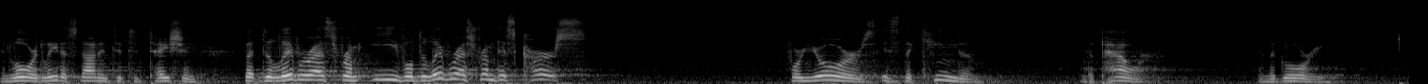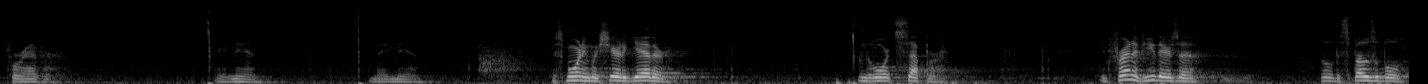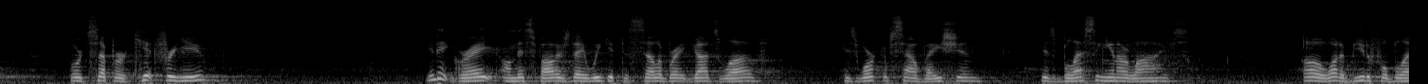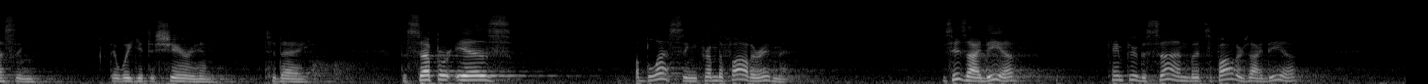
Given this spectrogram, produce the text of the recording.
And Lord, lead us not into temptation, but deliver us from evil. Deliver us from this curse. For yours is the kingdom, and the power, and the glory forever. Amen and amen. This morning we share together in the Lord's Supper. In front of you, there's a little disposable Lord's Supper kit for you. Isn't it great on this Father's Day we get to celebrate God's love, His work of salvation, His blessing in our lives? Oh, what a beautiful blessing that we get to share in today. The supper is a blessing from the Father, isn't it? It's His idea. Came through the Son, but it's the Father's idea.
